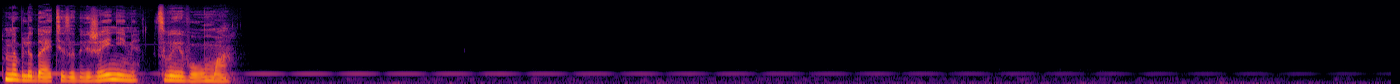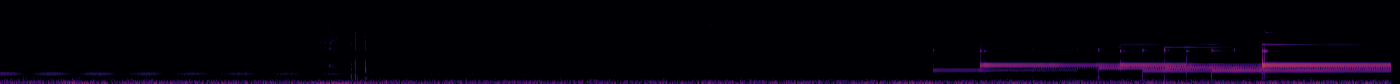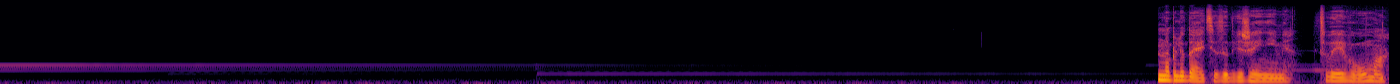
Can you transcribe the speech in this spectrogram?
Наблюдайте за движениями своего ума. Наблюдайте за движениями своего ума.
